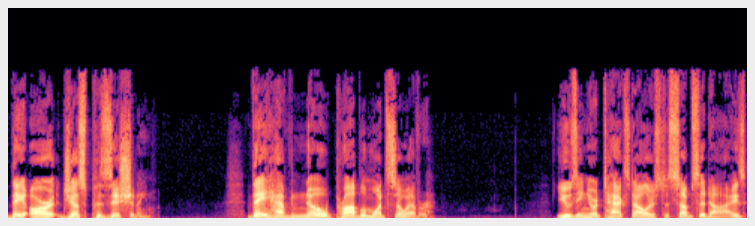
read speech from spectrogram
they are just positioning. They have no problem whatsoever using your tax dollars to subsidize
